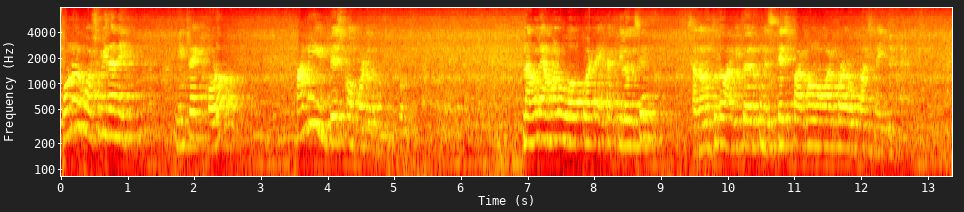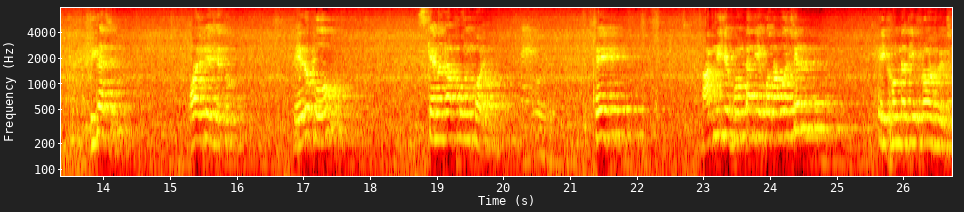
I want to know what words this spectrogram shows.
কোনো অসুবিধা নেই। ইন্টারাক্ট করো। আমি বেশ কমফোর্টেবল ফিল না হলে আমারও ওয়ার্ক করাটা একটা ফিল হচ্ছে। সাধারণত তো আমি তো এরকম স্টেজ পারফর্ম আমার করার অভ্যাস নেই। ঠিক আছে? ভয় পেয়ে যেত। এরকম স্ক্যামাররা ফোন করে। এই, আপনি যে ফোনটা দিয়ে কথা বলছেন, এই ফোনটা দিয়ে ফ্রড হয়েছে।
